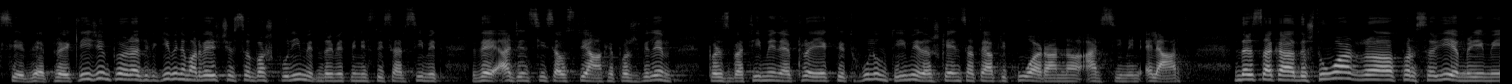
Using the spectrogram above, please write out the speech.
si dhe projektligjin për ratifikimin e Marrëveshjes së Bashkëpunimit ndërmjet Ministrisë së Arsimit dhe Agjencisë Austriake për Zhvillim për zbatimin e projektit Hulumtimi dhe shkencat e aplikuara në arsimin e lartë. Ndërsa ka dështuar përsëri emërimi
